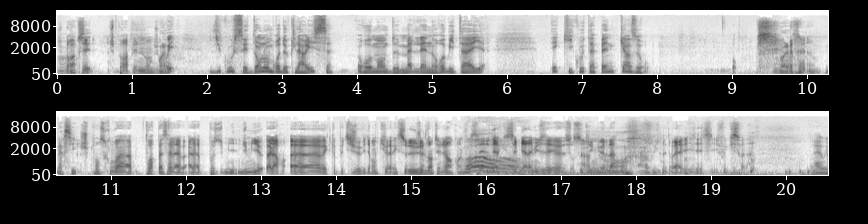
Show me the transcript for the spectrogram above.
Tu peux rappeler, tu peux rappeler le nom du Oui. Du coup, c'est Dans l'ombre de Clarisse, roman de Madeleine Robitaille, et qui coûte à peine 15 euros. Voilà. Pas très bien. Merci. Je pense qu'on va pouvoir passer à la, à la pause du, mi- du milieu. Alors, euh, avec le petit jeu évidemment qui va avec, c'est le jeu de 21h encore une fois. C'est Oh Elder qui s'est bien amusé euh, sur ce Ah jingle là. non. Ah oui. Ouais, il, il faut qu'il soit là. Ah oui.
